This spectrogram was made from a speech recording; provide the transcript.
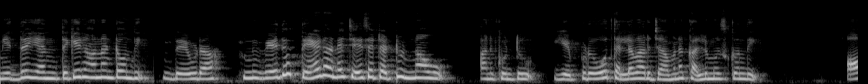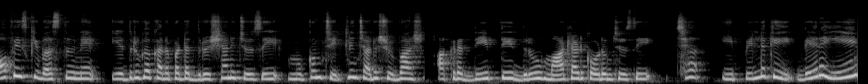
నిద్ర ఎంతకీ రానంటోంది. దేవుడా నువ్వేదో తేడానే చేసేటట్టున్నావు అనుకుంటూ ఎప్పుడో తెల్లవారుజామున కళ్ళు మూసుకుంది. ఆఫీస్కి వస్తూనే ఎదురుగా కనపడ్డ దృశ్యాన్ని చూసి ముఖం చిట్లించాడు సుభాష్. అక్కడ దీప్తి ధ్రువ్ మాట్లాడుకోవడం చూసి ఛ ఈ పిల్లకి వేరే ఏం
